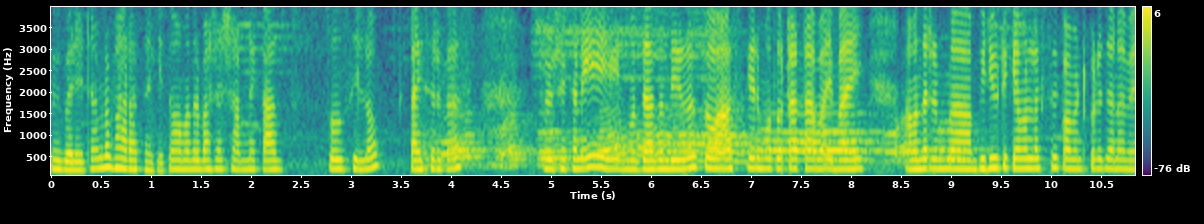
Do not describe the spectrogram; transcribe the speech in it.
ওই বাড়িটা আমরা ভাড়া থাকি। তো আমাদের বাসার সামনে কাজ চলছিল, টাইসের কাজ। তো সেখানে এর মধ্যে আজান দিয়ে। তো আজকের মতো টাটা, বাই বাই। আমাদের ভিডিওটি কেমন লাগছে কমেন্ট করে জানাবেন।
